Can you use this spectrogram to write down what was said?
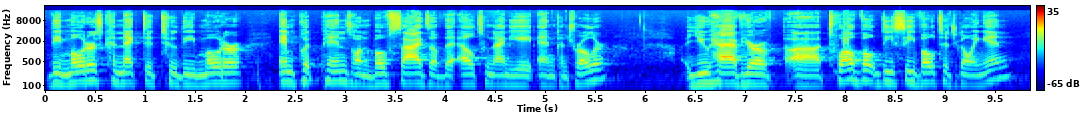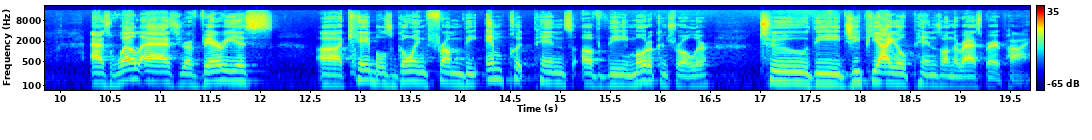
the motors connected to the motor input pins on both sides of the L298N controller. You have your uh, 12 volt DC voltage going in, as well as your various uh, cables going from the input pins of the motor controller to the GPIO pins on the Raspberry Pi.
